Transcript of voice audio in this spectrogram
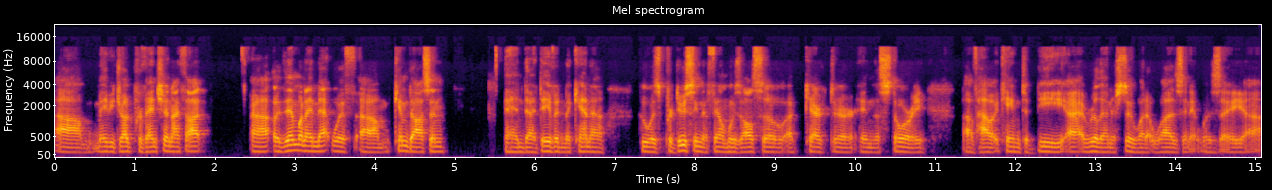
um, maybe drug prevention. I thought. Uh, then when I met with um, Kim Dawson and uh, David McKenna, who was producing the film, who's also a character in the story, of how it came to be, I really understood what it was, and it was a uh,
